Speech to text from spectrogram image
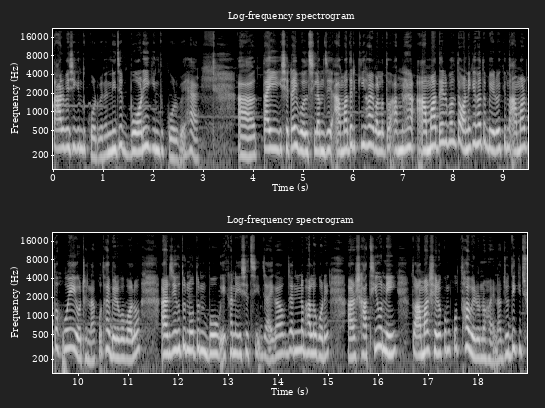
তার বেশি কিন্তু করবে না, নিজের বরই কিন্তু করবে হ্যাঁ। তাই সেটাই বলছিলাম যে আমাদের কি হয় বলো তো? আমরা, আমাদের বলতে অনেকে হয়তো বেরোয়, কিন্তু আমার তো হয়েই ওঠে না। কোথায় বেরোবো বলো? আর যেহেতু নতুন বউ এখানে এসেছি, জায়গাও জানি না ভালো করে, আর সাথীও নেই, তো আমার সেরকম কোথাও বেরোনো হয় না। যদি কিছু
